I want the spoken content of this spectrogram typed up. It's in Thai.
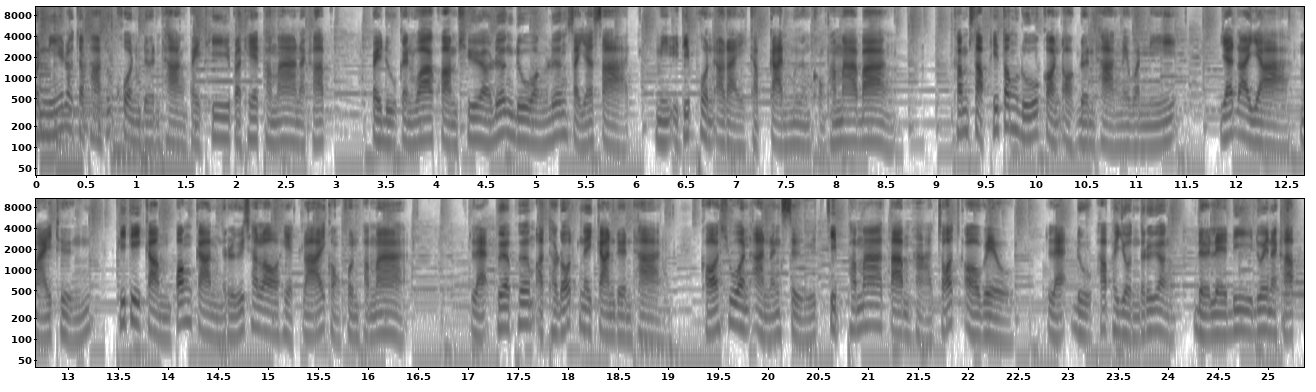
วันนี้เราจะพาทุกคนเดินทางไปที่ประเทศพม่านะครับ ไปดูกันว่าความเชื่อเรื่องดวงเรื่องไสยศาสตร์ มีอิทธิพลอะไรกับการเมืองของพม่าบ้างคำศัพท์ที่ต้องรู้ก่อนออกเดินทางในวันนี้ยะดายา หมายถึง พิธีกรรมป้องกันหรือชะลอเหตุร้ายของคนพม่า และเพื่อเพิ่มอรรถรสในการเดินทาง ขอชวนอ่านหนังสือจิบพม่าตามหาจอร์จออเวลและดูภาพยนตร์เรื่อง The Lady ด้วยนะครับ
